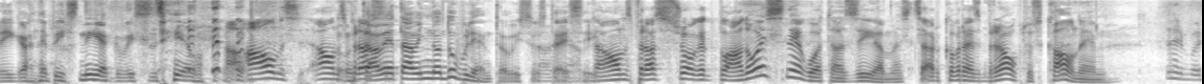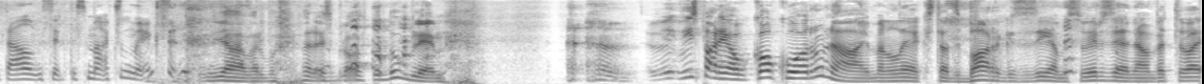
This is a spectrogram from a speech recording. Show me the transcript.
Rīgā nebija sniega visu ziemu. Alnis, Alnis Un tā prasa, vietā viņi no dubļiem to visu uztaisīja. Alnis prasa šogad plānojas sniegotā ziema. Es ceru, ka varēs braukt uz kalniem. Varbūt Alnis ir tas mākslinieks. Jā, varbūt varēs braukt pa dubļiem. Vi- Vispār jau kaut ko runāja, man liekas, tāds bargs ziemas virzienā, bet vai,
